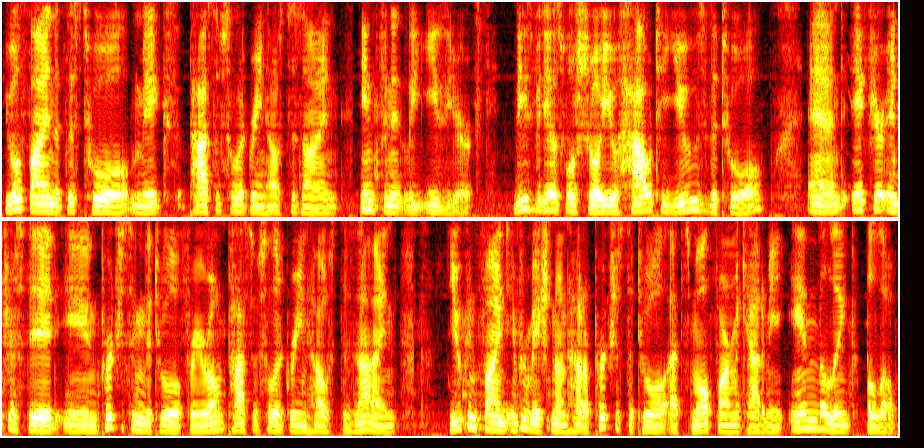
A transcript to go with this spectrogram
you will find that this tool makes passive solar greenhouse design infinitely easier. These videos will show you how to use the tool and if you're interested in purchasing the tool for your own passive solar greenhouse design, you can find information on how to purchase the tool at Small Farm Academy in the link below.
